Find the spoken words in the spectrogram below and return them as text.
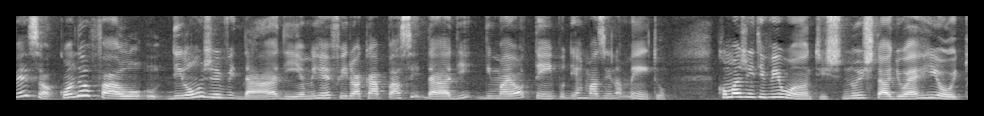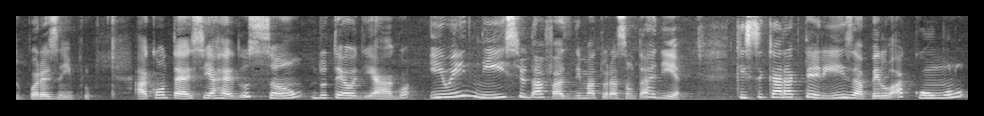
Vê só, quando eu falo de longevidade, eu me refiro à capacidade de maior tempo de armazenamento. Como a gente viu antes, no estádio R8, por exemplo, acontece a redução do teor de água e o início da fase de maturação tardia, que se caracteriza pelo acúmulo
